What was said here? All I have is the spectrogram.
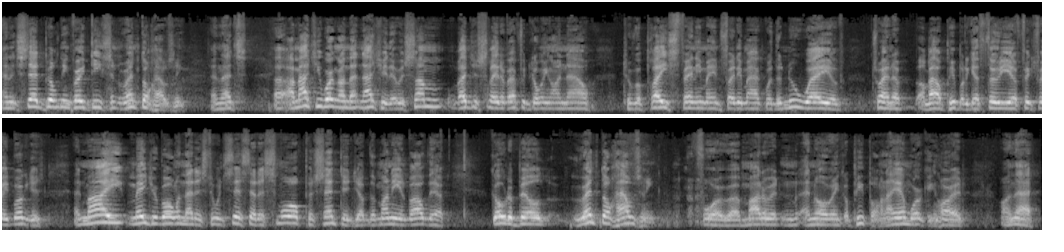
and instead building very decent rental housing. And that's, uh, I'm actually working on that naturally. There is some legislative effort going on now to replace Fannie Mae and Freddie Mac with a new way of trying to allow people to get 30 year fixed rate mortgages. And my major role in that is to insist that a small percentage of the money involved there go to build rental housing for uh, moderate and, and lower income people. And I am working hard on that.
